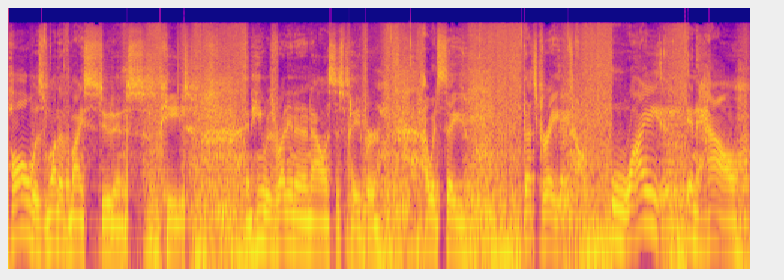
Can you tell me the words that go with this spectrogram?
Paul was one of my students, Pete, and he was writing an analysis paper, I would say, that's great. Why and how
